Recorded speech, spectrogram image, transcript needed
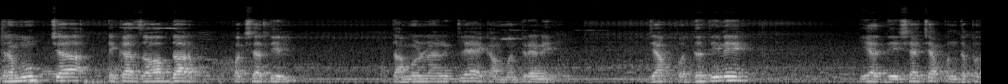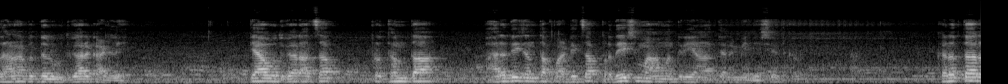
द्रमुकच्या एका जबाबदार पक्षातील तामिळनाडूतल्या एका मंत्र्याने ज्या पद्धतीने या देशाच्या पंतप्रधानाबद्दल उद्गार काढले त्या उद्गाराचा प्रथमतः भारतीय जनता पार्टीचा प्रदेश महामंत्री या नात्याने मी निषेध करतो. खरं तर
